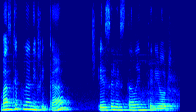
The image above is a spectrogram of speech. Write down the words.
Más que planificar, es el estado interior.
